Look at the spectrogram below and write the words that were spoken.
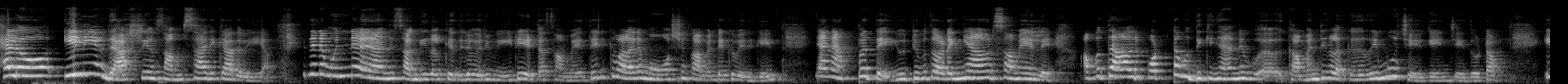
Hello ഇനിയും രാഷ്ട്രീയം സംസാരിക്കാതെ വയ്യ. ഇതിന് മുന്നേ ഞാൻ സംഘികൾക്കെതിരെ ഒരു വീഡിയോ ഇട്ട സമയത്ത് എനിക്ക് വളരെ മോശം കമന്റൊക്കെ വരികയും ഞാൻ അപ്പത്തെ യൂട്യൂബ് തുടങ്ങിയ ആ ഒരു സമയമല്ലേ അപ്പോഴത്തെ ആ ഒരു പൊട്ട ബുദ്ധിക്ക് ഞാൻ കമന്റുകളൊക്കെ റിമൂവ് ചെയ്യുകയും ചെയ്തു കേട്ടോ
